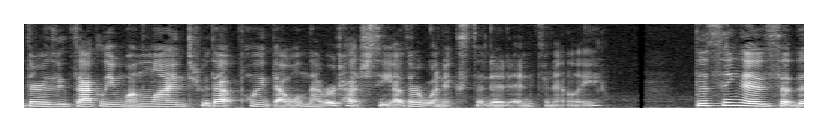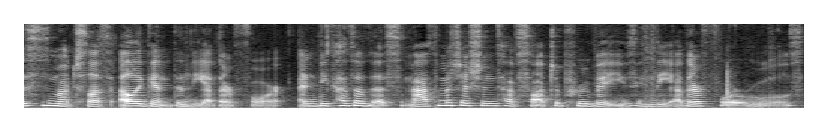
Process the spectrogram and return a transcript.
there is exactly one line through that point that will never touch the other when extended infinitely. The thing is that this is much less elegant than the other four, and because of this, mathematicians have sought to prove it using the other four rules,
